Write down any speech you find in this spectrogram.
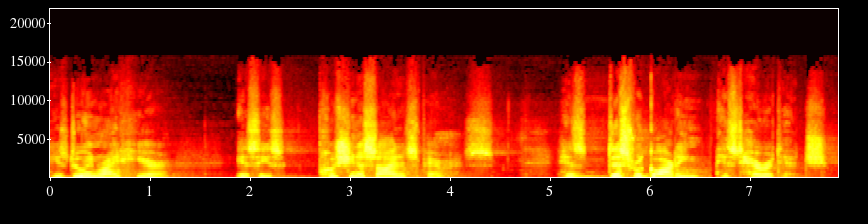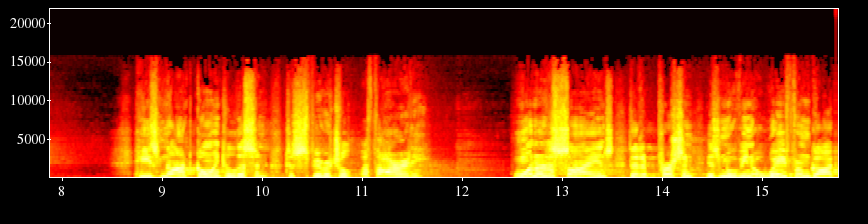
he's doing right here is he's pushing aside his parents, he's disregarding his heritage. He's not going to listen to spiritual authority. One of the signs that a person is moving away from God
